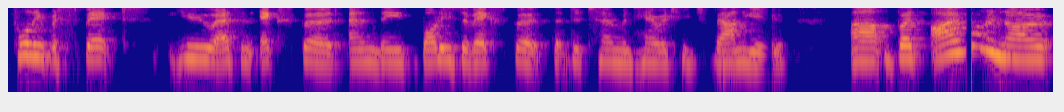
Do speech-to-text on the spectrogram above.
fully respect you as an expert and these bodies of experts that determine heritage value. Uh, but I want to know,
